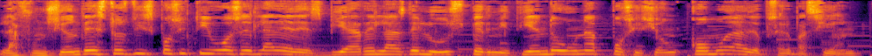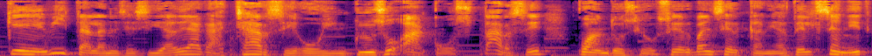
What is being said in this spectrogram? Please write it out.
La función de estos dispositivos es la de desviar el haz de luz permitiendo una posición cómoda de observación que evita la necesidad de agacharse o incluso acostarse cuando se observa en cercanías del cenit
